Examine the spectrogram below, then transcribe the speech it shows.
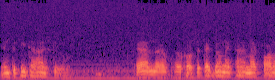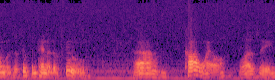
in Topeka High School. And uh, of course, at that during that time, McFarland was the superintendent of schools. Um, Caldwell was the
